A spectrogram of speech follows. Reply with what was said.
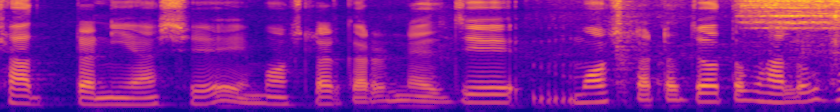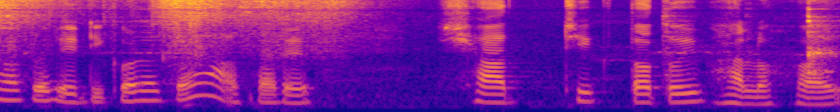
স্বাদটা নিয়ে আসে এই মশলার কারণে যে, মশলাটা যত ভালোভাবে রেডি করা যায়, আচারের স্বাদ ঠিক ততই ভালো হয়।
